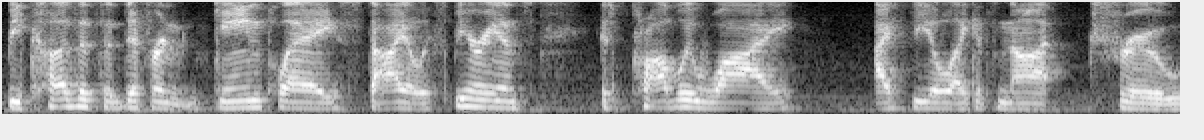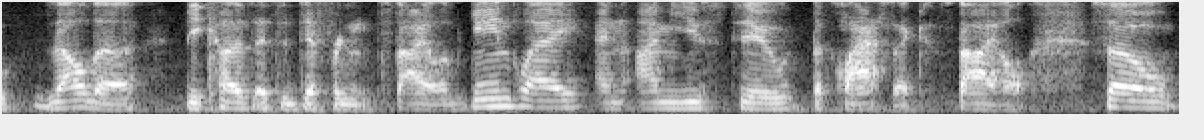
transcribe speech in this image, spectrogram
because it's a different gameplay style experience, is probably why I feel like it's not true Zelda because it's a different style of gameplay, and I'm used to the classic style. So.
